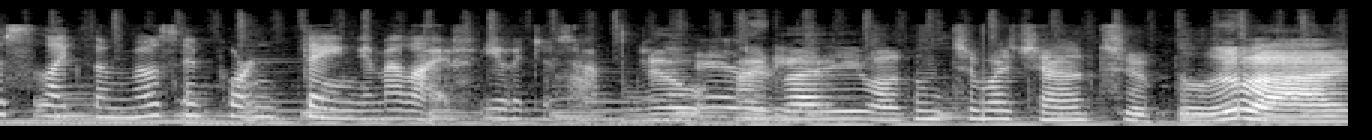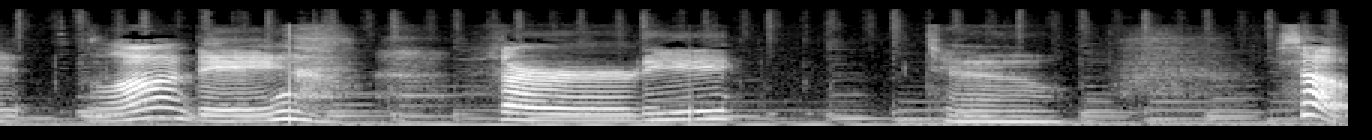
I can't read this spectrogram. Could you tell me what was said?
is like the most important thing in my life. You could just have. No, hey everybody, welcome to my channel to Blue Eye Blondie 32. So,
